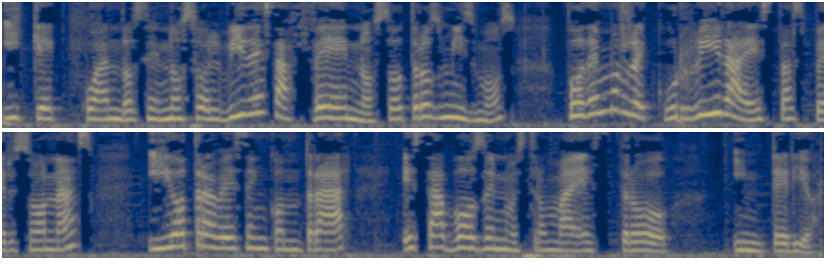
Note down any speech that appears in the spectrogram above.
y que cuando se nos olvide esa fe en nosotros mismos, podemos recurrir a estas personas y otra vez encontrar esa voz de nuestro maestro interior.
